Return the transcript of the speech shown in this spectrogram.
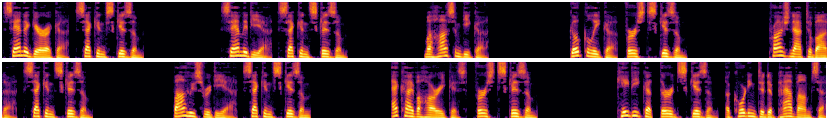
Sanagarika, Second Schism. Samitiya, Second Schism. Mahasamgika. Gokalika, First Schism. Prajnaptivada, Second Schism. Bahusrutiya, Second Schism. Ekivaharikas, First Schism Katika, Third Schism, according to Dipavamsa,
